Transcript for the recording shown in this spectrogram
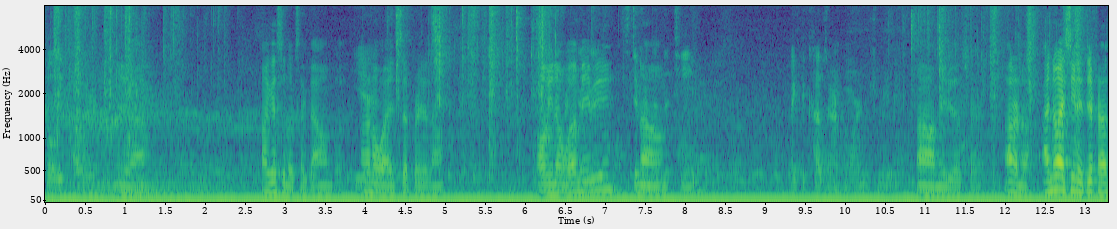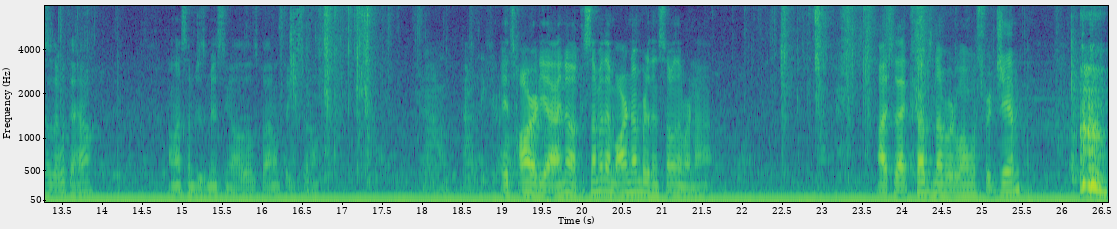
fully colored. Yeah. I guess it looks like that one, but I don't know why it's separated out. Oh, you know what? Maybe. the- It's different no. than the team. Like the Cubs aren't orange, maybe. Oh, maybe that's right. I don't know. I know I seen it different. I was like, what the hell? Unless I'm just missing all those, but I don't think so. No, I don't, I don't think they're. It's hard, yeah, I know, because some of them are numbered, and some of them are not. All right, so that Cubs numbered one was for Jim. Is that magazine?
